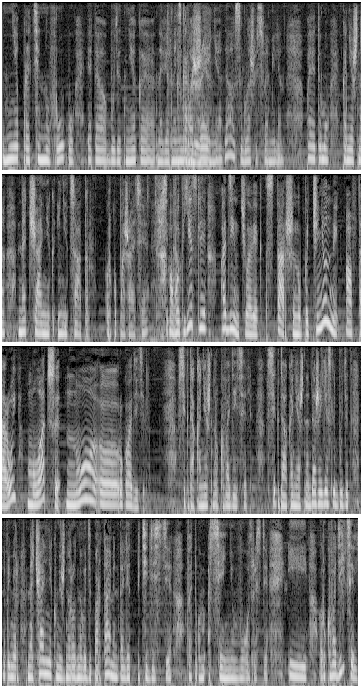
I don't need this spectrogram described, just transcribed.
не протянув руку, это будет некое, наверное, неуважение. Да, соглашусь с вами, Лен. Поэтому, конечно, начальник-инициатор – рукопожатие. Всегда. А вот если один человек старше, но подчиненный, а второй младше, но э, руководитель? Всегда, конечно, руководитель. Всегда, конечно. Даже если будет, например, начальник международного департамента лет 50 в этом осеннем возрасте, и руководитель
